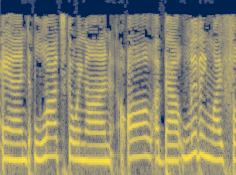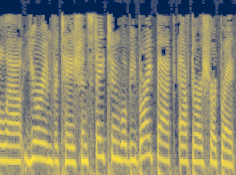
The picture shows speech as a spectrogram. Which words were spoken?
and lots going on all about living life full out your invitation. Stay tuned. We'll be right back after our short break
